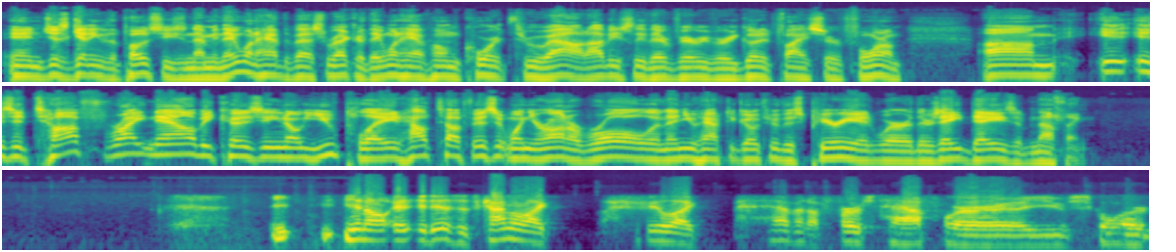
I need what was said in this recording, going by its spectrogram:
in just getting to the postseason. I mean, they want to have the best record. They want to have home court throughout. Obviously, they're very very good at Fiserv Forum. Um, is, is, it tough right now because you know you played? How tough is it when you're on a roll and then you have to go through this period where there's eight days of nothing? You, know, it, it is. It's kind of like I feel like having a first half where you've scored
